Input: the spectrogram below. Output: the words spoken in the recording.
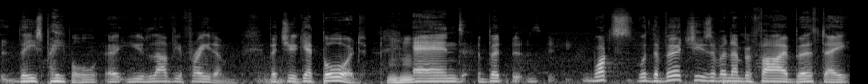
These people, uh, you love your freedom, but you get bored. Mm-hmm. And but uh, what's with the virtues of a number five birthday?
